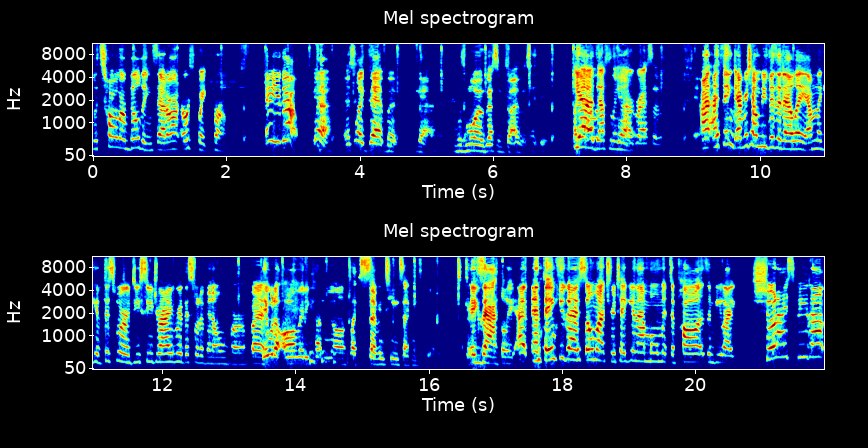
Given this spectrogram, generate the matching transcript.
with taller buildings that aren't earthquake prone. There you go. Yeah, it's like that, but yeah, with more aggressive drivers, I think. Like, yeah, I would- definitely yeah. more aggressive. I, I think every time we visit LA, I'm like, if this were a DC driver, this would have been over. But They would have already cut me off like 17 seconds ago. Exactly. I, and thank you guys so much for taking that moment to pause and be like, should I speed up?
